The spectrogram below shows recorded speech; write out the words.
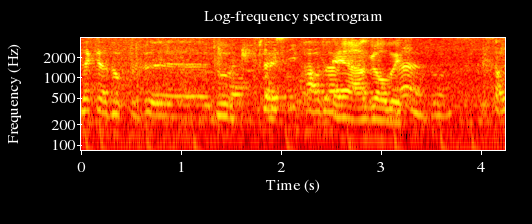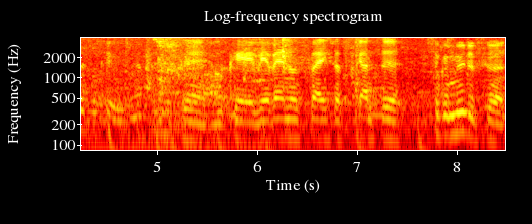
lecker so für äh, Fleischliebhaber. Ja, glaube ich. Ja, also, ist alles okay. Ne? Okay, okay, wir werden uns vielleicht das Ganze zu Gemüte führen.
